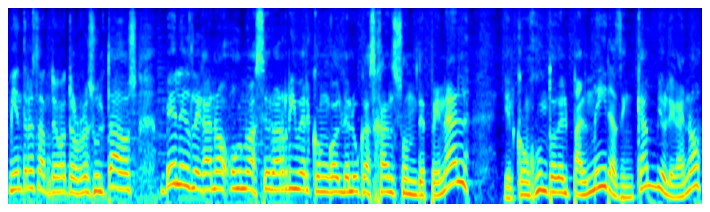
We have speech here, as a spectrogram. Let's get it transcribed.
Mientras tanto, en otros resultados, Vélez le ganó 1 a 0 a River con gol de Lucas Hanson de penal y el conjunto del Palmeiras en cambio le ganó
